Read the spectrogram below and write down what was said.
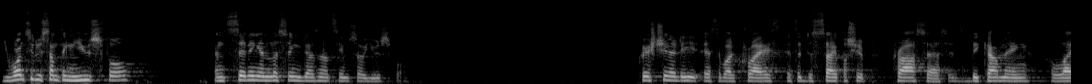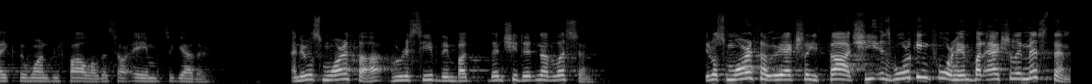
You want to do something useful, and sitting and listening does not seem so useful. Christianity is about Christ. It's a discipleship process. It's becoming like the one we follow. That's our aim together. And it was Martha who received him, but then she did not listen. It was Martha who actually thought she is working for him, but actually missed him.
